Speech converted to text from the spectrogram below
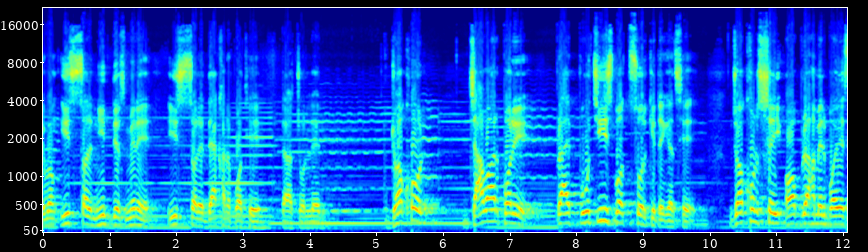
এবং ঈশ্বরের নির্দেশ মেনে ঈশ্বরের দেখানো পথে তারা চললেন। যখন যাওয়ার পরে প্রায় পঁচিশ বৎসর কেটে গেছে, যখন সেই অব্রাহামের বয়স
